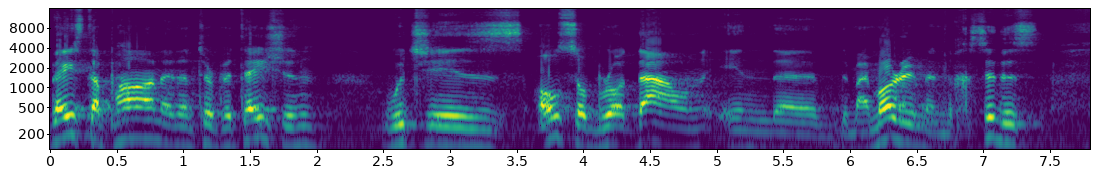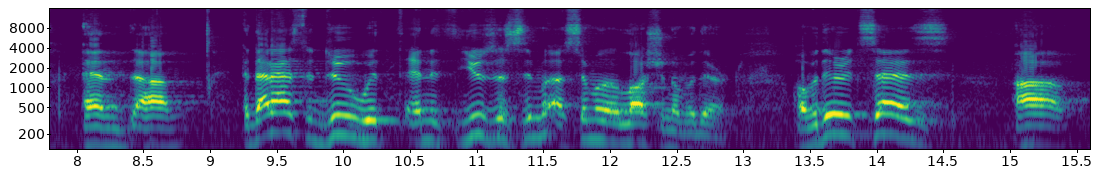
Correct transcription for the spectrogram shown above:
based upon an interpretation which is also brought down in the, the Maimorim and the Chassidus, and, um, and that has to do with, and it uses a similar lashon over there. Over there it says, uh,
